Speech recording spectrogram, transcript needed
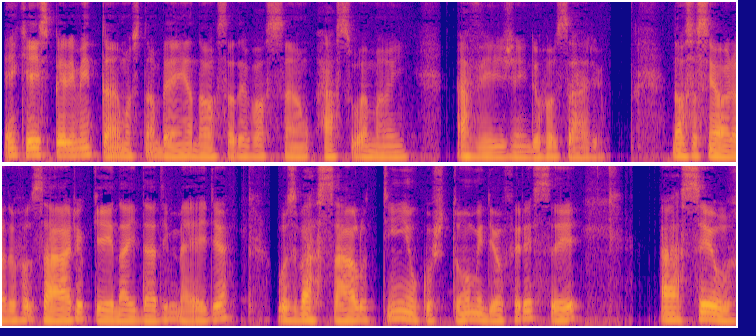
em que experimentamos também a nossa devoção à Sua Mãe, a Virgem do Rosário. Nossa Senhora do Rosário, que na Idade Média os vassalos tinham o costume de oferecer a seus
